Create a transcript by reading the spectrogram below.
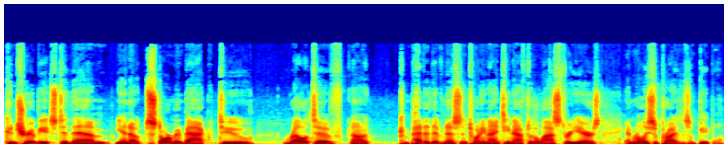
contributes to them, you know, storming back to relative uh, competitiveness in 2019 after the last three years and really surprising some people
